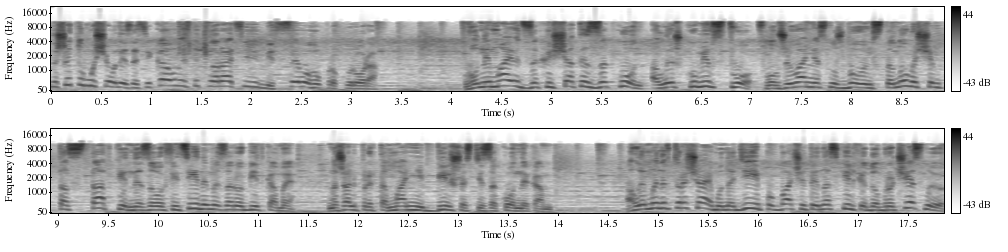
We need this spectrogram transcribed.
лише тому, що вони зацікавились декларацією місцевого прокурора. Вони мають захищати закон, але ж кумівство, зловживання службовим становищем та статки не за офіційними заробітками. На жаль, притаманні більшості законникам. Але ми не втрачаємо надії побачити, наскільки доброчесною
